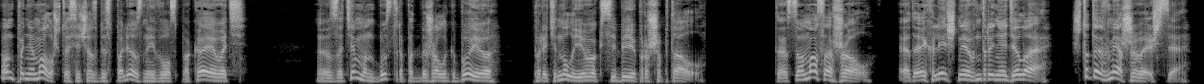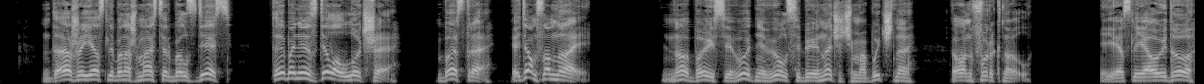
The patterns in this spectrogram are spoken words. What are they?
он понимал, что сейчас бесполезно его успокаивать. Затем он быстро подбежал к Бою, притянул его к себе и прошептал. «Ты с ума сошёл? Это их личные внутренние дела. Что ты вмешиваешься? Даже если бы наш мастер был здесь, ты бы не сделал лучше. Быстро, идём со мной!» Но Бэй сегодня вел себя иначе, чем обычно, он фыркнул. «Если я уйду,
